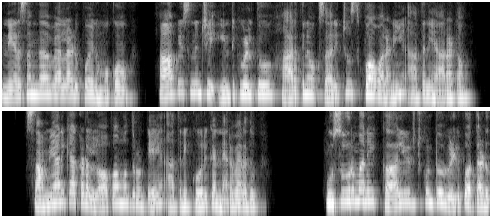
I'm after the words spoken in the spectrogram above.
నీరసంగా వేలాడిపోయిన ముఖం. ఆఫీస్ నుంచి ఇంటికి వెళుతూ హారతిని ఒకసారి చూసిపోవాలని అతని ఆరాటం. సమయానికి అక్కడ లోపముద్రుంటే అతని కోరిక నెరవేరదు. ఉసూరుమని కాళ్ళు ఈడ్చుకుంటూ వెళ్ళిపోతాడు.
